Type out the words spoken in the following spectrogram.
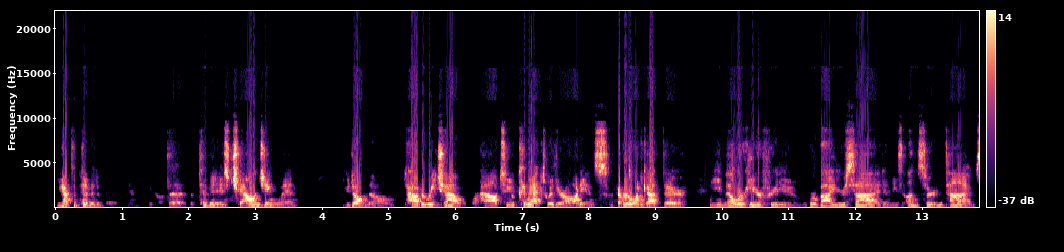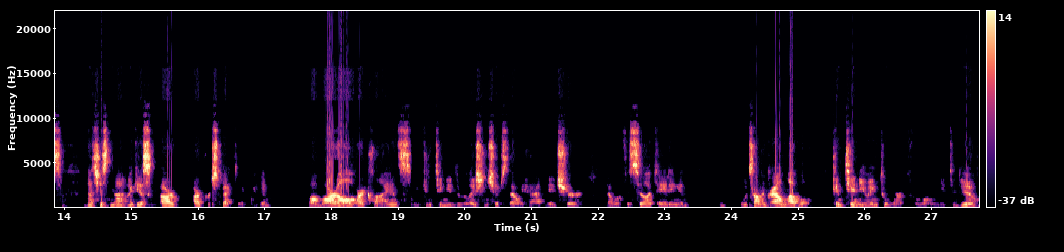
you have to pivot a bit. And you know, the the pivot is challenging when you don't know how to reach out or how to connect with your audience. Everyone got their email. We're here for you. We're by your side in these uncertain times. That's just not, I guess, our our perspective. We didn't bombard all of our clients. We continued the relationships that we had, made sure that we're facilitating and, and boots on the ground level, continuing to work for what we need to do.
